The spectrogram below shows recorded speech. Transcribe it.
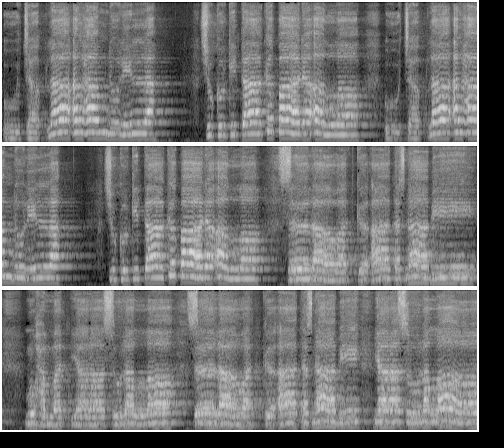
Ucaplah Alhamdulillah. Syukur kita kepada Allah. Ucaplah Alhamdulillah. Syukur kita kepada Allah. Selawat ke atas Nabi Muhammad ya Rasulullah. Selawat ke atas Nabi ya Rasulullah.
